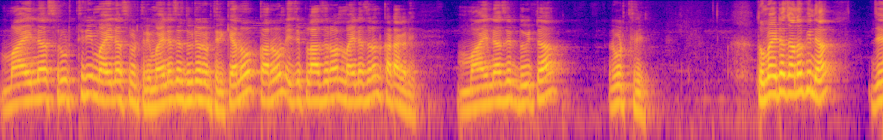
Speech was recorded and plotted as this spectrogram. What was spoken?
Minus root three minus root three মাইনাসের দুইটা রুট থ্রি কেন? কারণ এই যে প্লাসের ওয়ান মাইনাসের ওয়ান কাটাকাটি। মাইনাসের দুইটা রুট থ্রি। তোমরা এটা জানো কি না যে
